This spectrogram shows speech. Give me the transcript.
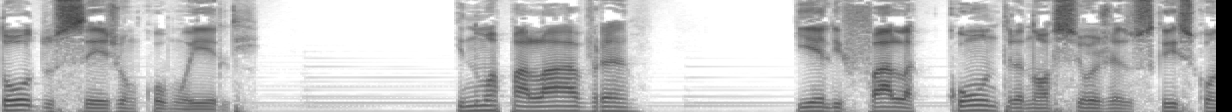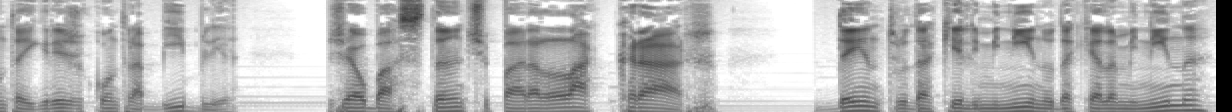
todos sejam como ele. E numa palavra que ele fala contra nosso Senhor Jesus Cristo, contra a igreja, contra a Bíblia, já é o bastante para lacrar dentro daquele menino, daquela menina,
